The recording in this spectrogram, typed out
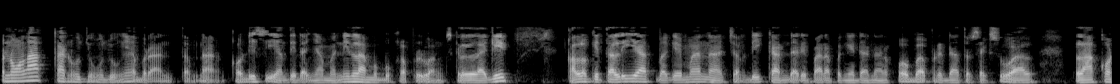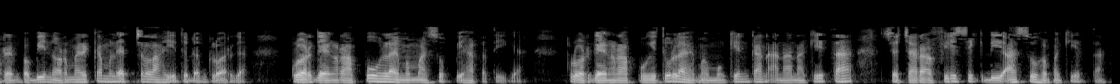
penolakan ujung-ujungnya berantem. Nah kondisi yang tidak nyaman inilah membuka peluang. Sekali lagi kalau kita lihat bagaimana cerdikan dari para pengedar narkoba, predator seksual, pelakor dan pebinor, mereka melihat celah itu dalam keluarga. Keluarga yang rapuh lah yang memasuk pihak ketiga. Keluarga yang rapuh itulah yang memungkinkan anak-anak kita secara fisik diasuh sama kita.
